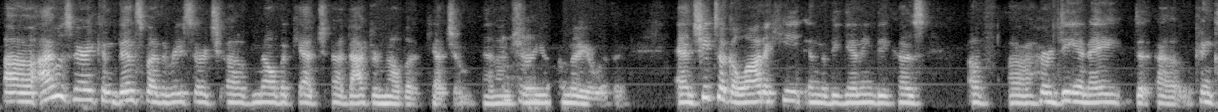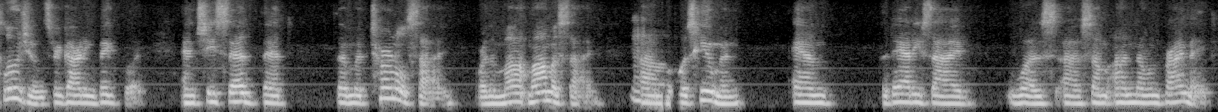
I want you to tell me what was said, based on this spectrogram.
Uh, I was very convinced by the research of Melba Ketch, uh, Dr. Melba Ketchum, and I'm mm-hmm. sure you're familiar with it. And she took a lot of heat in the beginning because of uh, her DNA uh, conclusions regarding Bigfoot. And she said that the maternal side or the ma- mama side uh, mm-hmm. was human, and the daddy side was uh, some unknown primate.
